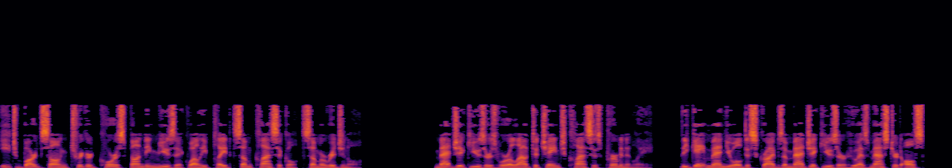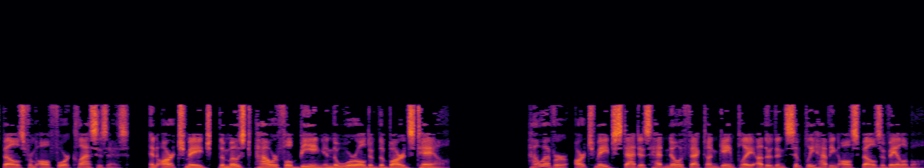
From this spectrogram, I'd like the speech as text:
Each bard song triggered corresponding music while he played some classical, some original. Magic users were allowed to change classes permanently. The game manual describes a magic user who has mastered all spells from all four classes as an archmage, the most powerful being in the world of the Bard's Tale. However, archmage status had no effect on gameplay other than simply having all spells available.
